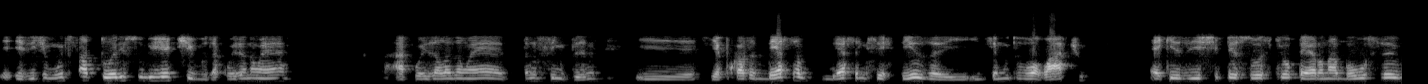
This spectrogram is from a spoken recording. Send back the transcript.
existem muitos fatores subjetivos. A coisa não é a coisa ela não é tão simples, né? E, e, é por causa dessa dessa incerteza e, e de ser muito volátil é que existe pessoas que operam na bolsa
